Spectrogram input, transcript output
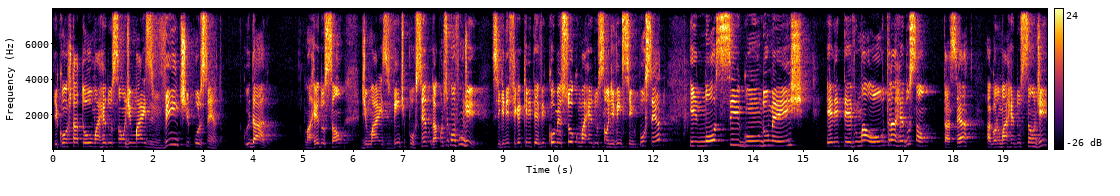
e constatou uma redução de mais 20%. Cuidado, uma redução de mais 20%, dá para se confundir. Significa que ele teve, começou com uma redução de 25% e no segundo mês ele teve uma outra redução, tá certo? Agora uma redução de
